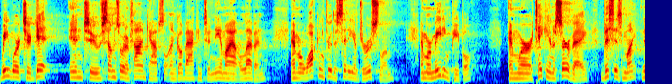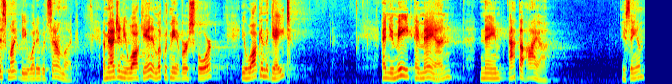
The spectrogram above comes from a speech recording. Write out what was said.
we were to get into some sort of time capsule and go back into Nehemiah 11, and we're walking through the city of Jerusalem, and we're meeting people and we're taking a survey, this, is might, this might be what it would sound like. Imagine you walk in and look with me at verse 4. You walk in the gate and you meet a man named Athaiah. You see him?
